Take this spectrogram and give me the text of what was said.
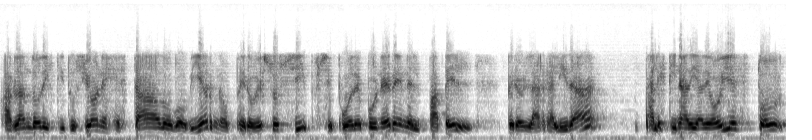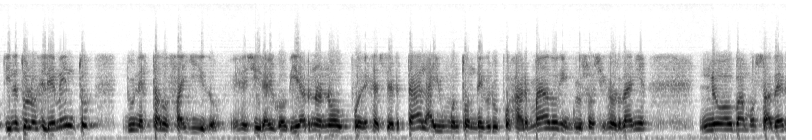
hablando de instituciones, Estado, gobierno, pero eso sí se puede poner en el papel, pero en la realidad Palestina a día de hoy es todo, tiene todos los elementos de un Estado fallido. Es decir, el gobierno no puede ejercer tal, hay un montón de grupos armados, incluso en Cisjordania. No vamos a ver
